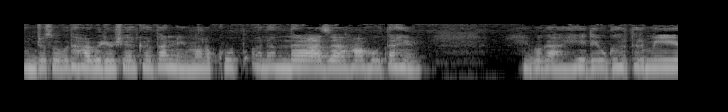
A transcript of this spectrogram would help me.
तुमच्यासोबत हा व्हिडिओ शेअर करताना मला खूप आनंद आज हा होत आहे. हे बघा हे देवघर तर मी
